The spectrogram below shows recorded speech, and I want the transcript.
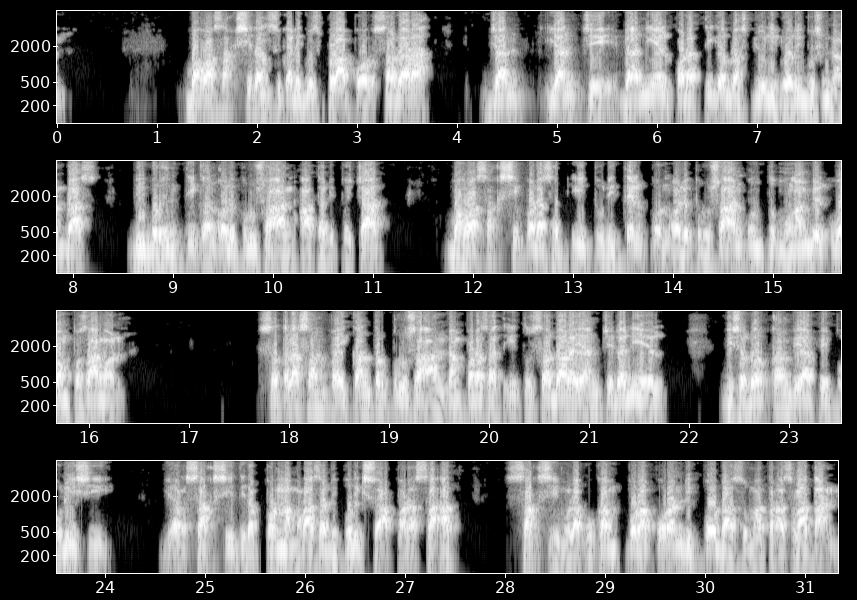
bahwa saksi dan sekaligus pelapor saudara Jan Yance Daniel pada 13 Juli 2019 diberhentikan oleh perusahaan. Atau dipecat bahwa saksi pada saat itu ditelepon oleh perusahaan untuk mengambil uang pesangon. Setelah sampai kantor perusahaan dan pada saat itu saudara Yance Daniel disodorkan BAP polisi yang saksi tidak pernah merasa diperiksa pada saat saksi melakukan pelaporan di Polda Sumatera Selatan.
